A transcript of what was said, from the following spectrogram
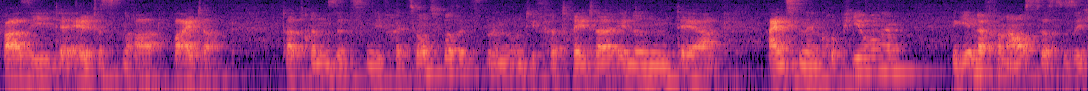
quasi der Ältestenrat weiter. Da drin sitzen die Fraktionsvorsitzenden und die VertreterInnen der einzelnen Gruppierungen. Wir gehen davon aus, dass es sich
